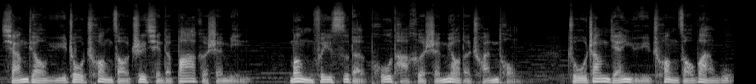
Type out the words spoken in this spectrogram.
强调宇宙创造之前的八个神明；孟菲斯的普塔赫神庙的传统，主张言语创造万物；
